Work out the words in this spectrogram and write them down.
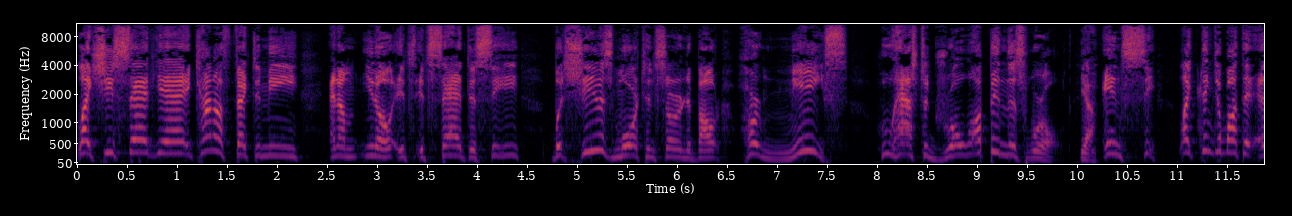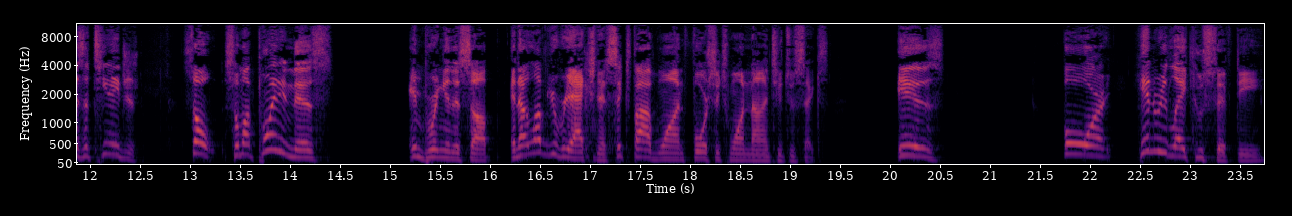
Like she said, yeah, it kind of affected me, and I'm, you know, it's it's sad to see, but she is more concerned about her niece who has to grow up in this world. Yeah. And see, like, think about that as a teenager. So, so my point in this, in bringing this up, and I love your reaction at 651 461 9226, is for Henry Lake, who's 50,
